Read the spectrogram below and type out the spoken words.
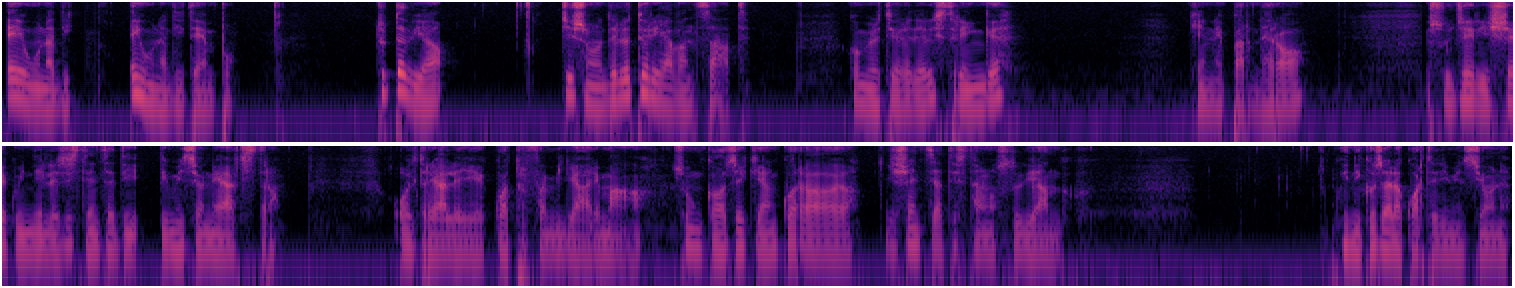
e una di, e una di tempo. Tuttavia, ci sono delle teorie avanzate, come la teoria delle stringhe, che ne parlerò, suggerisce quindi l'esistenza di dimensioni extra, oltre alle quattro familiari, ma sono cose che ancora gli scienziati stanno studiando. Quindi cos'è la quarta dimensione?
